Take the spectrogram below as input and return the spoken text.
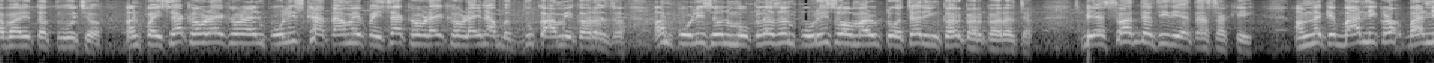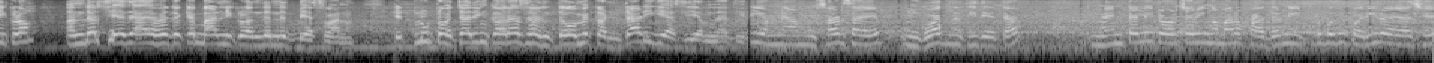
અમારે તત્વો છે. અને પૈસા ખવડાય ખવડાવીને પોલીસ ખાતામાં પૈસા ખવડાય ખવડાવીને આ બધું કામ એ કરે છે. અને પોલીસોને મોકલે છે અને પોલીસો અમારું ટોર્ચરિંગ કર કર કરે છે. બેસવા જ નથી દેતા સખી. અમને કે બહાર નીકળો બહાર નીકળો. અંદર સેજ આવ્યો હોય તો કે બહાર નીકળો, અંદર નથી બેસવાનું. એટલું ટોર્ચરિંગ કરે છે ને તો અમે કંટાળી ગયા છીએ એમનાથી. અમને આ મુસાળ સાહેબ ઊંઘવા જ નથી દેતા. મેન્ટલી ટોર્ચરિંગ અમારા ફાધરને એટલું બધું કરી રહ્યા છે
